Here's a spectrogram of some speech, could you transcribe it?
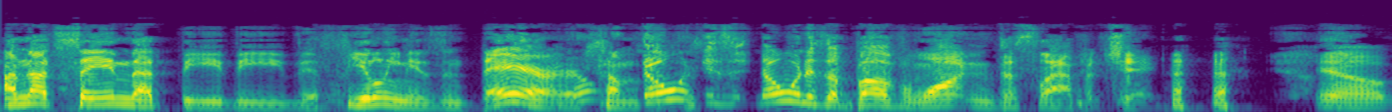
I'm not saying that the the the feeling isn't there. No, Some no one is no one is above wanting to slap a chick. you know,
